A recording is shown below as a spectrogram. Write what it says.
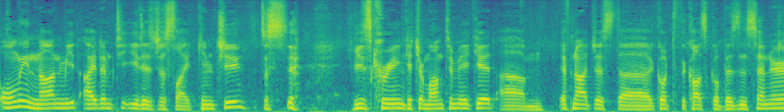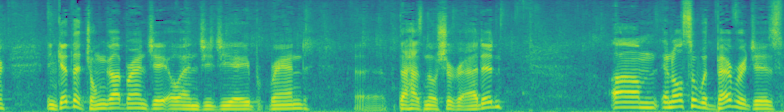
Only non-meat item to eat is just like kimchi. Just if you're Korean, get your mom to make it. Um, if not, just uh, go to the Costco Business Center and get the Jongga brand, J-O-N-G-G-A brand uh, that has no sugar added. Um, and also with beverages,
